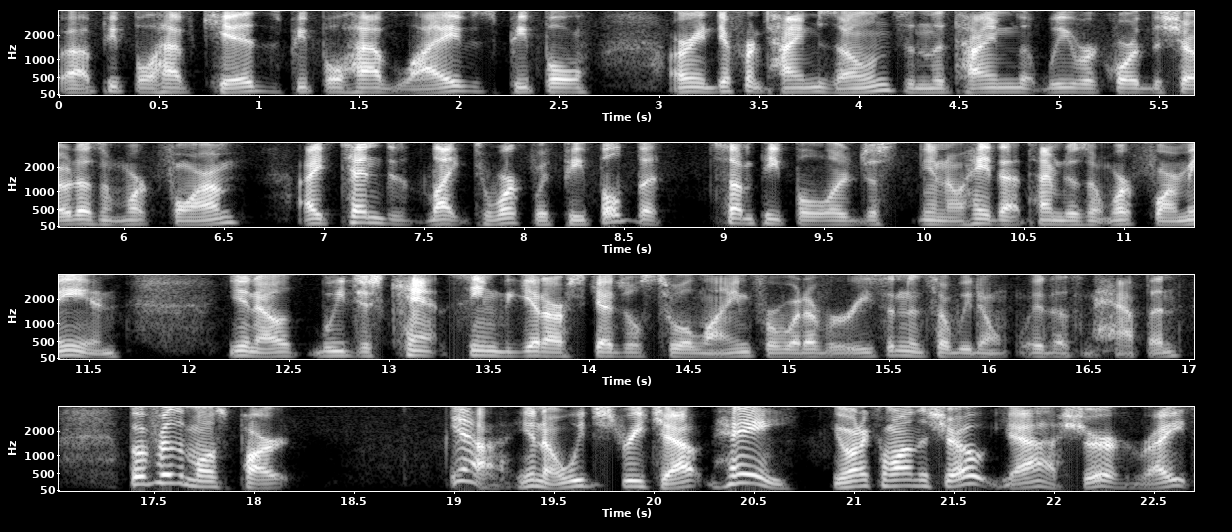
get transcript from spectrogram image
Uh, people have kids, people have lives, people are in different time zones, and the time that we record the show doesn't work for them. I tend to like to work with people, but some people are just, you know, hey, that time doesn't work for me. And, you know, we just can't seem to get our schedules to align for whatever reason. And so we don't, it doesn't happen. But for the most part, yeah, you know, we just reach out, hey, you want to come on the show? Yeah, sure, right?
